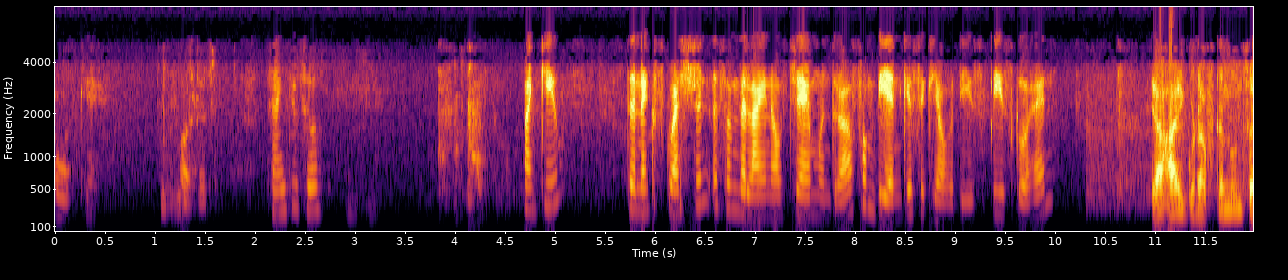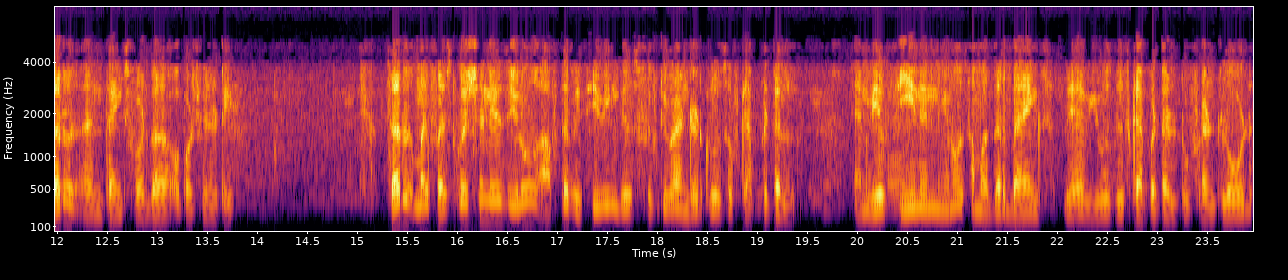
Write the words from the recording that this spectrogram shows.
Okay. Got it. Thank you, sir. Thank you. The next question is from the line of Jay Mundra from B&K Securities. Please go ahead. Yeah, hi, good afternoon, sir, and thanks for the opportunity. Sir, my first question is, you know, after receiving this 5500 crores of capital, and we have seen in, you know, some other banks, they have used this capital to front load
